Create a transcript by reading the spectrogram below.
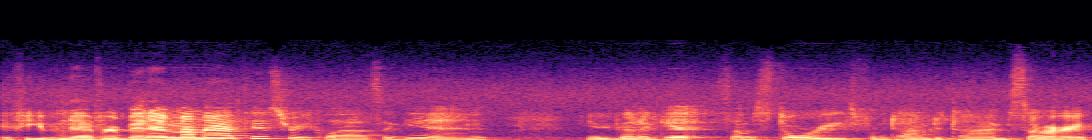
if you've never been in my math history class again, you're going to get some stories from time to time, sorry.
